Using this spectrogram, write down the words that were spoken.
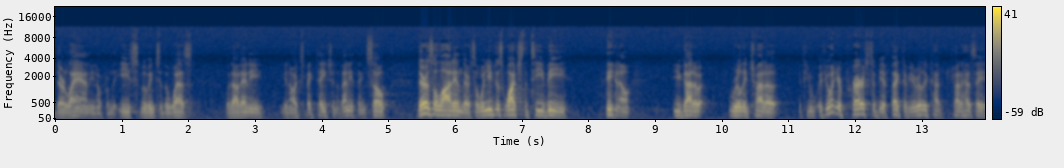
their land, you know, from the east moving to the west without any, you know, expectation of anything. So there's a lot in there. So when you just watch the TV, you know, you got to really try to, if you, if you want your prayers to be effective, you really try to have, say,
